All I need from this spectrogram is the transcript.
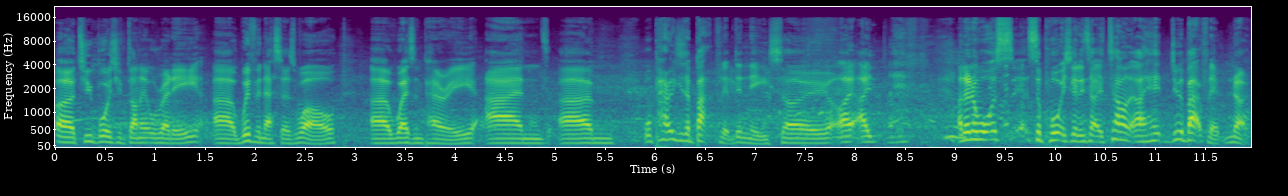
uh, two boys who've done it already uh, with Vanessa as well, uh, Wes and Perri, and um, well, Perri did a backflip, didn't he? So I. I I don't know what support he's going to tell. I hit, do a backflip. No,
